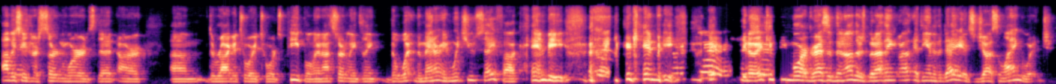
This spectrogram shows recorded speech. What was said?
Obviously, there are certain words that are um, derogatory towards people, and I certainly think the way, the manner in which you say "fuck" can be right. can be, sure. you know, sure. it can be more aggressive than others. But I think uh, at the end of the day, it's just language.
